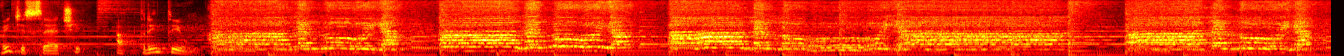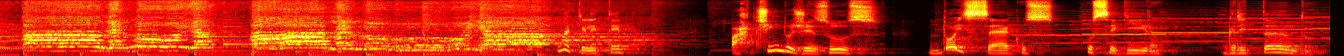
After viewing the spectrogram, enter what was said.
27 a 31. Aleluia, aleluia, aleluia. Aleluia, aleluia, aleluia. Naquele tempo, partindo Jesus, dois cegos o seguiram, gritando:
